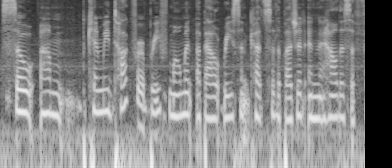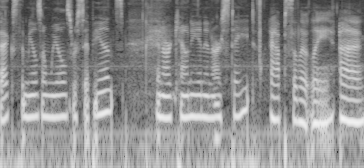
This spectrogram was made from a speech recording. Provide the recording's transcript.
So, um, can we talk for a brief moment about recent cuts to the budget and how this affects the Meals on Wheels recipients in our county and in our state? Absolutely. Uh,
